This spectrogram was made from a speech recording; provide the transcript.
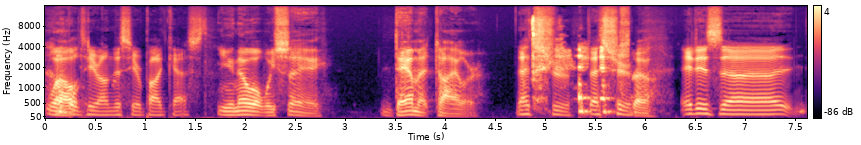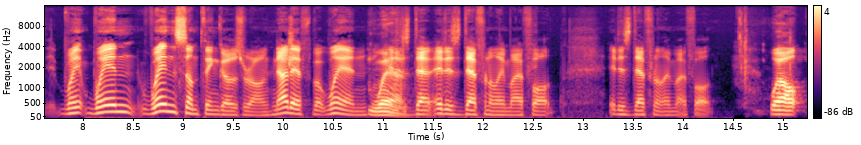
Well- humbled here on this here podcast. You know what we say. Damn it, Tyler. That's true. That's true. So It is uh when when when something goes wrong, not if but when. When. it is, de- it is definitely my fault. It is definitely my fault. Well,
